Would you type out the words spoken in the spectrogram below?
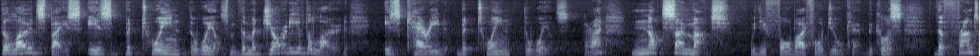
the load space is between the wheels. The majority of the load is carried between the wheels, all right? Not so much with your 4x4 dual cab because the front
